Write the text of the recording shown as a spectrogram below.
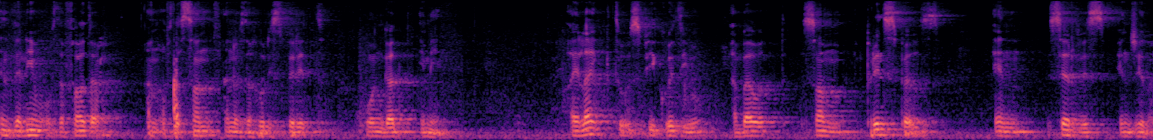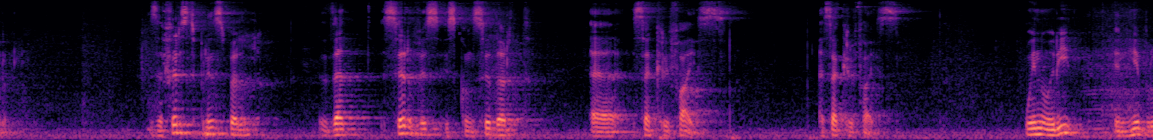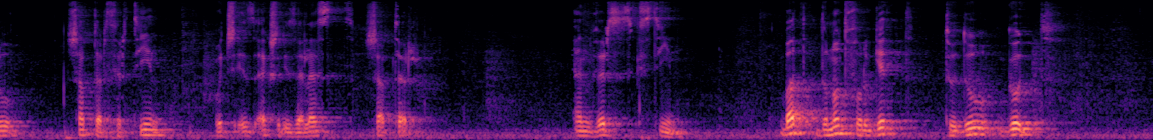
In the name of the Father, and of the Son, and of the Holy Spirit, one God, Amen. I like to speak with you about some principles in service in general. The first principle that service is considered a sacrifice. A sacrifice. When we read in Hebrew chapter 13, which is actually the last chapter, and verse 16. But do not forget to do good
